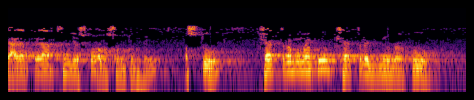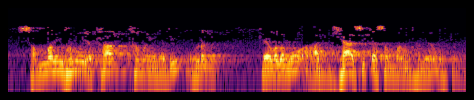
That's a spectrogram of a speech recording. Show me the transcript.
జాగ్రత్తగా అర్థం చేసుకోవాల్సి ఉంటుంది. ఫస్ట్ క్షేత్రమునకు క్షేత్రజ్ఞునకు సంబంధము యథార్థమైనది ఉండదు. కేవలము ఆధ్యాసిక సంబంధమే ఉంటుంది.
